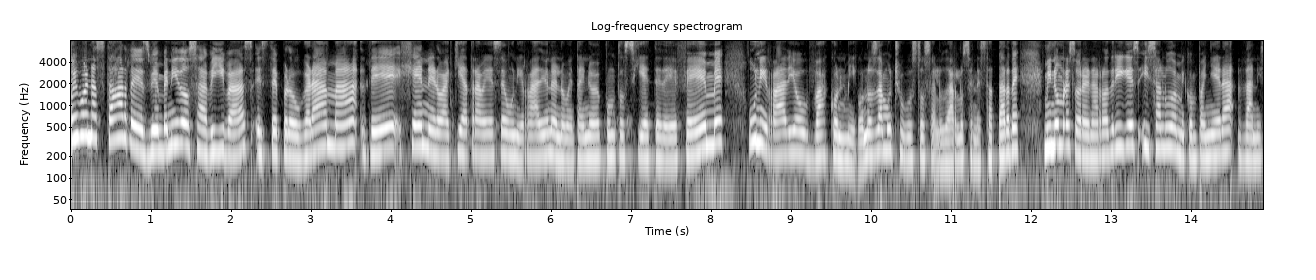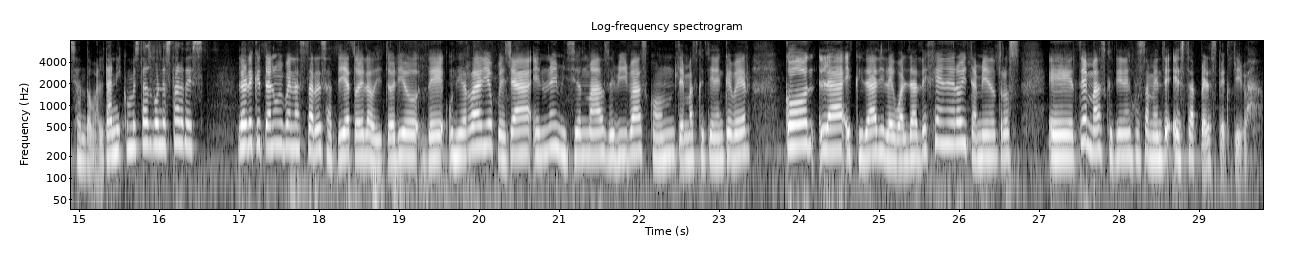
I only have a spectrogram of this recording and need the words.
Muy buenas tardes, bienvenidos a Vivas, este programa de género aquí a través de Uniradio en el 99.7 de FM. Uniradio va conmigo. Nos da mucho gusto saludarlos en esta tarde. Mi nombre es Lorena Rodríguez y saludo a mi compañera Dani Sandoval. Dani, ¿cómo estás? Buenas tardes. Lore, ¿qué tal? Muy buenas tardes a ti y a todo el auditorio de Uniradio. Pues ya en una emisión más de Vivas con temas que tienen que ver con la equidad y la igualdad de género y también otros eh, temas que tienen justamente esta perspectiva.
